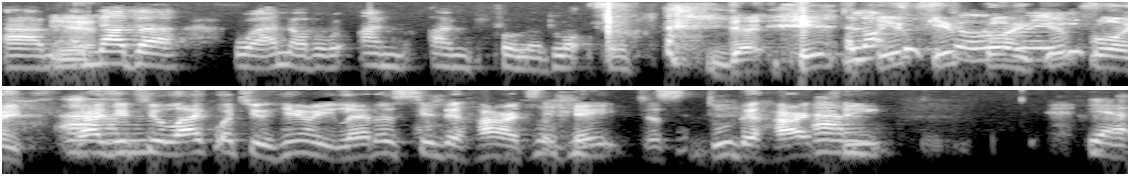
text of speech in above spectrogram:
Um, yeah. Another one of I'm I'm full of lots of the, keep, lots keep, of keep going, keep guys. Um, if you like what you're hearing, let us see the hearts. Okay, just do the heart um, thing. Yeah,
